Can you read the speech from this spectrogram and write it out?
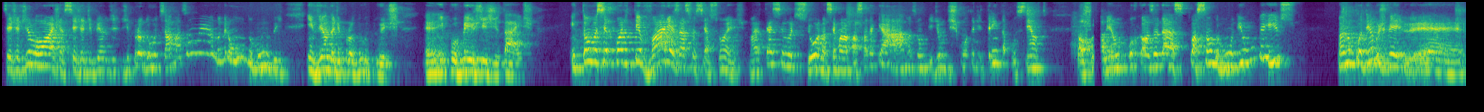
seja de loja, seja de venda de, de produtos. A Amazon é o número um do mundo em, em venda de produtos é, por meios digitais. Então, você pode ter várias associações, mas até se noticiou na semana passada que a Amazon pediu um desconto de 30% ao Flamengo por causa da situação do mundo, e o mundo é isso. Nós não podemos ver, é,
